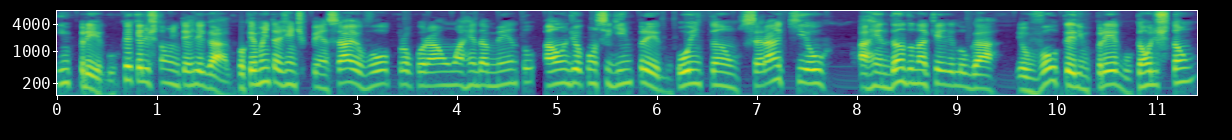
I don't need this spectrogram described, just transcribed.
emprego. Por que, que eles estão interligados? Porque muita gente pensa, ah, eu vou procurar um arrendamento aonde eu conseguir emprego. Ou então, será que eu arrendando naquele lugar eu vou ter emprego? Então eles estão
